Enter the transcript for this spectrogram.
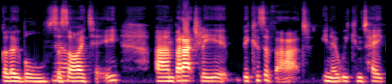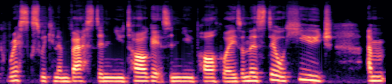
global society. Yeah. Um, but actually, because of that, you know, we can take risks, we can invest in new targets and new pathways, and there's still huge. Um,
